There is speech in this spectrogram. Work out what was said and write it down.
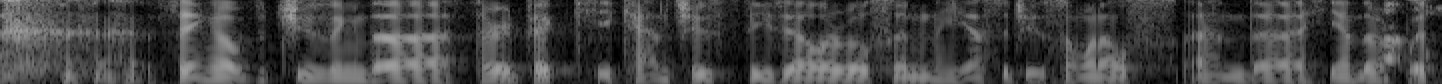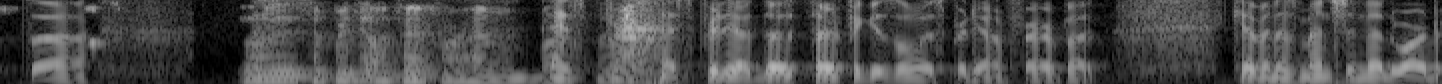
thing of choosing the third pick. He can't choose DCL or Wilson. He has to choose someone else, and uh, he ended up with. Uh, it's a pretty unfair for him. But, it's, uh, it's pretty. The third pick is always pretty unfair, but Kevin has mentioned Edouard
